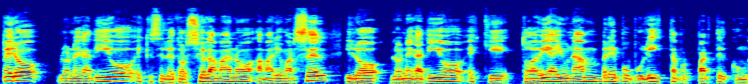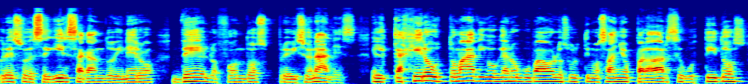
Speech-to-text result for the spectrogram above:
pero lo negativo es que se le torció la mano a Mario Marcel y lo, lo, negativo es que todavía hay un hambre populista por parte del Congreso de seguir sacando dinero de los fondos previsionales. El cajero automático que han ocupado los últimos años para darse gustitos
